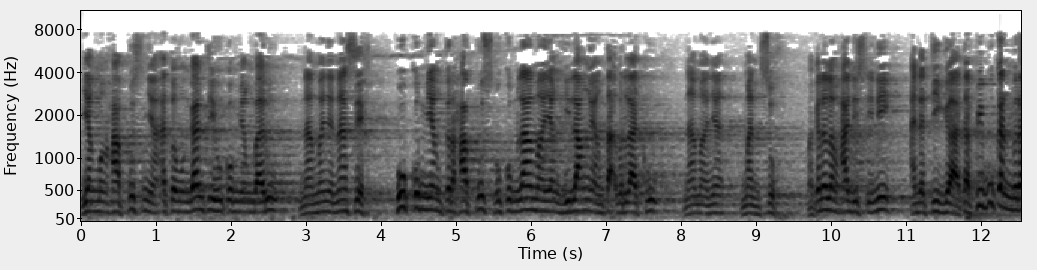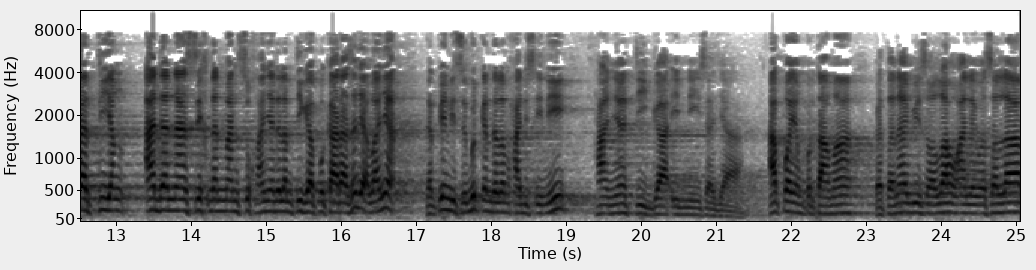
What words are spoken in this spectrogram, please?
Yang menghapusnya atau mengganti hukum yang baru namanya nasih. Hukum yang terhapus, hukum lama yang hilang yang tak berlaku namanya mansuh. Maka dalam hadis ini ada tiga. Tapi bukan berarti yang ada nasih dan mansuh hanya dalam tiga perkara saja. Banyak. Tapi yang disebutkan dalam hadis ini hanya tiga ini saja. Apa yang pertama? Kata Nabi sallallahu alaihi wasallam,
